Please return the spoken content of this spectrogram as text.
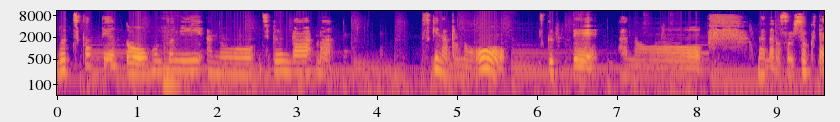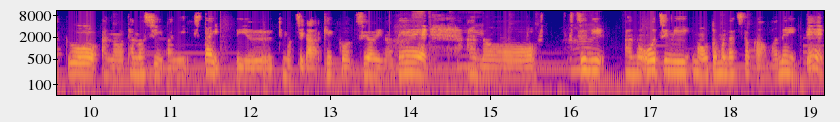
どっちかっていうと、本当に、うん、あの、自分が、まあ、好きなものを作って、あのなんだろう、その食卓を、あの、楽しい場にしたいっていう気持ちが結構強いので、あの普通にあの、お家に、まあ、お友達とかを招いて、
